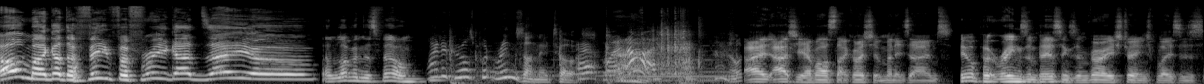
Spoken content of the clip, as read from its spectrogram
Oh my god, the feet for free, god damn! I'm loving this film. Why do girls put rings on their toes? Uh, why not? I, don't know. I actually have asked that question many times. People put rings and piercings in very strange places.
